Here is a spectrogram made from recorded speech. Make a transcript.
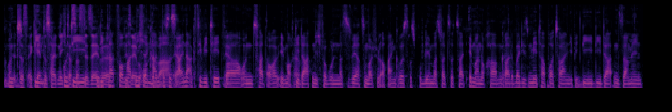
und das erkennt die, es halt nicht, dass die, das derselbe Die Plattform hat nicht Runde erkannt, war. dass es ja. eine Aktivität war ja. und hat auch eben auch ja. die Daten nicht verbunden. Das wäre zum Beispiel auch ein größeres Problem, was wir zurzeit immer noch haben, gerade bei diesen Metaportalen, die die, die Daten sammeln.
